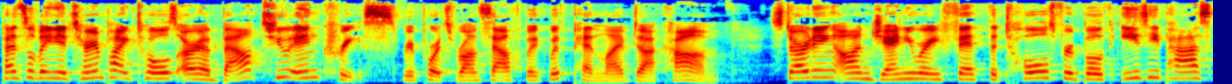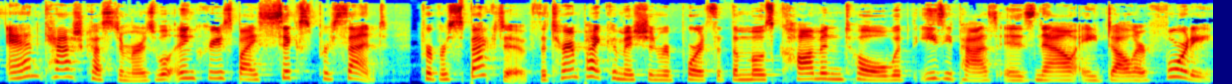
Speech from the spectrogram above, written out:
Pennsylvania Turnpike tolls are about to increase, reports Ron Southwick with PennLive.com. Starting on January 5th, the tolls for both E-ZPass and cash customers will increase by 6%. For perspective, the Turnpike Commission reports that the most common toll with E-ZPass is now $1.40.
